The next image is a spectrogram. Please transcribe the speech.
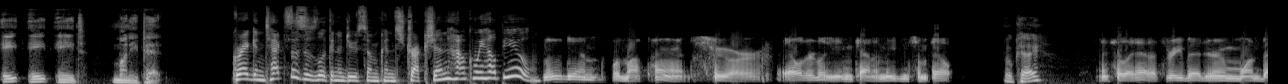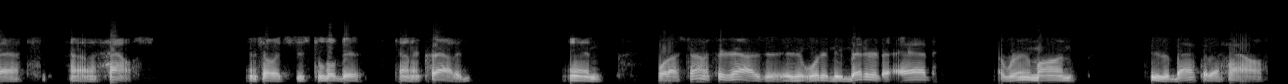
888 Money Pit. Greg in Texas is looking to do some construction. How can we help you? moved in with my parents who are elderly and kind of needing some help. Okay. And so they had a three bedroom, one bath uh, house. And so it's just a little bit kind of crowded. And what I was trying to figure out is, is it, would it be better to add a room on to the back of the house,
